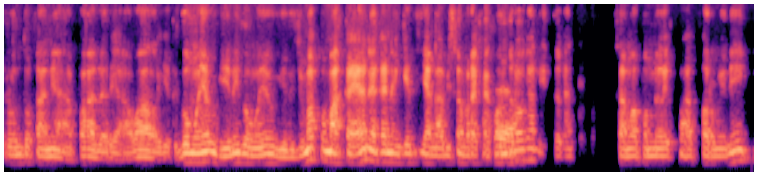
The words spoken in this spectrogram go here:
peruntukannya apa dari awal gitu. Gue maunya begini, gue maunya begini. Cuma pemakaiannya kan yang yang nggak bisa mereka kontrol kan itu kan sama pemilik platform ini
